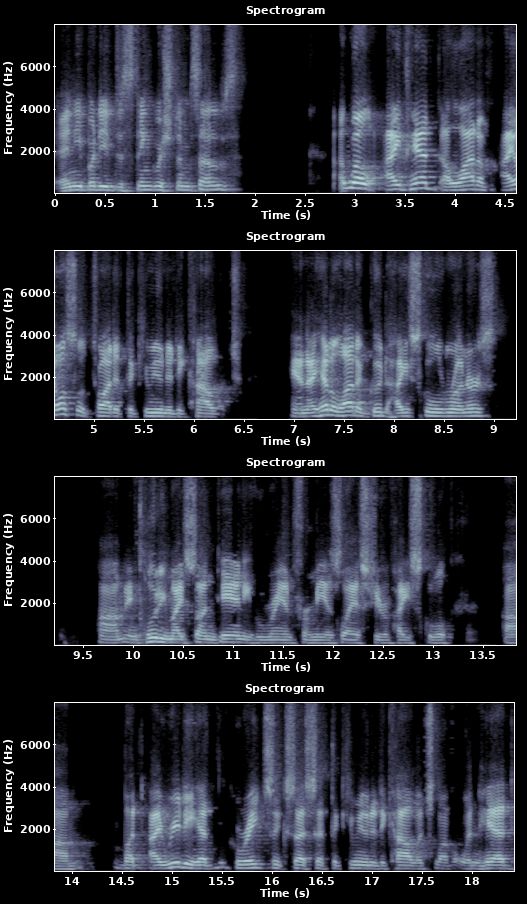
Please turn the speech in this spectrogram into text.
anybody distinguish themselves? Uh, well, I've had a lot of, I also taught at the community college, and I had a lot of good high school runners, um, including my son Danny, who ran for me his last year of high school. Um, but I really had great success at the community college level and had,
